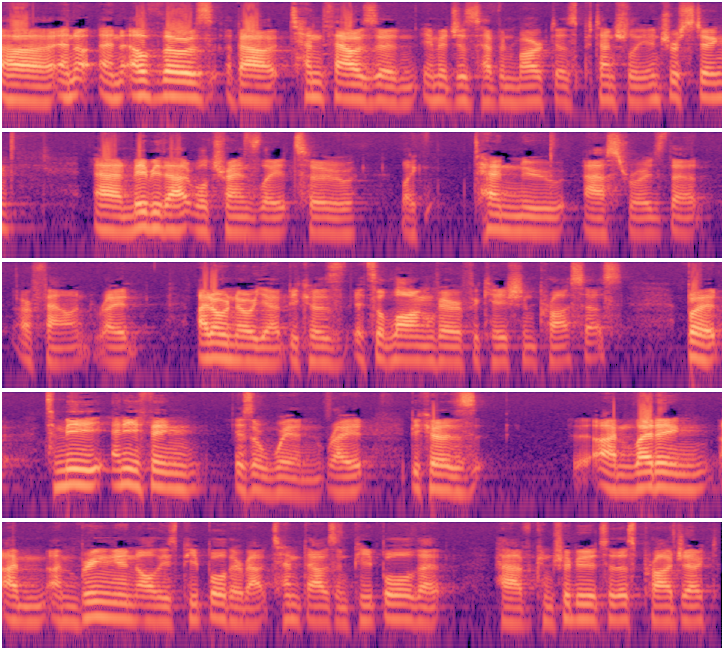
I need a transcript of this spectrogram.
uh, and, and of those, about 10,000 images have been marked as potentially interesting, and maybe that will translate to like 10 new asteroids that are found, right? I don't know yet because it's a long verification process. But to me, anything is a win, right? Because I'm letting, I'm, I'm bringing in all these people. There are about 10,000 people that have contributed to this project.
